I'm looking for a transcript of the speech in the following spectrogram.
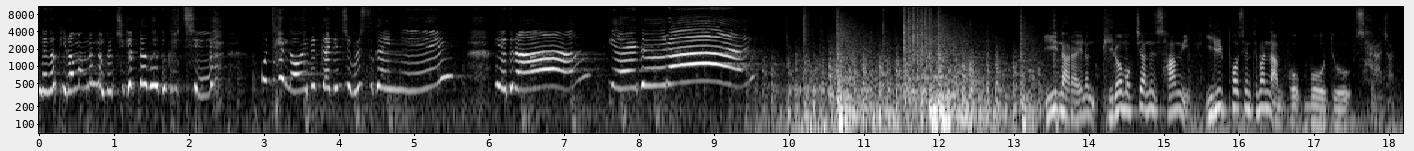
내가 빌어먹는 놈들 죽였다고 해도 그렇지. 어떻게 너희들까지 죽을 수가 있니? 얘들아, 얘들아. 이 나라에는 빌어먹지 않는 상위 1%만 남고 모두 사라졌다.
